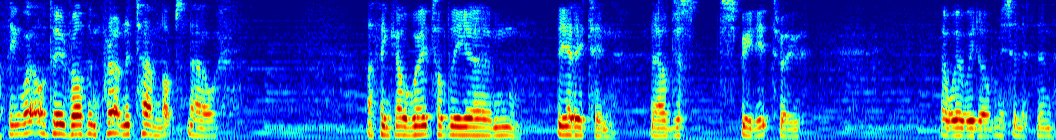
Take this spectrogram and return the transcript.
I think what I'll do rather than put it on a time lapse now I think I'll wait till the um, the editing and I'll just speed it through. That way we don't miss anything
